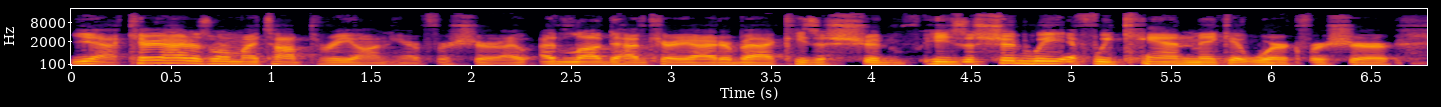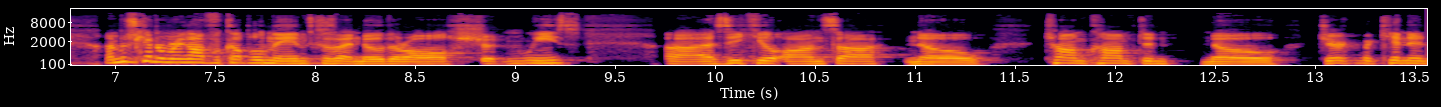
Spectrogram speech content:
Yeah, Kerry Hyder is one of my top three on here for sure. I, would love to have Kerry Hyder back. He's a should. He's a should we if we can make it work for sure. I'm just gonna ring off a couple names because I know they're all shouldn't we's. Uh, Ezekiel Ansah, no. Tom Compton, no. Jerick McKinnon,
